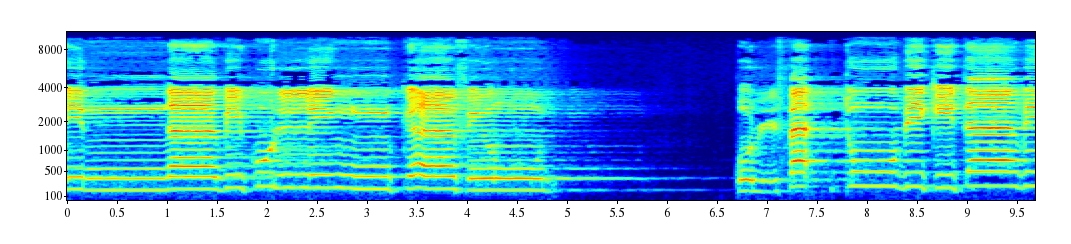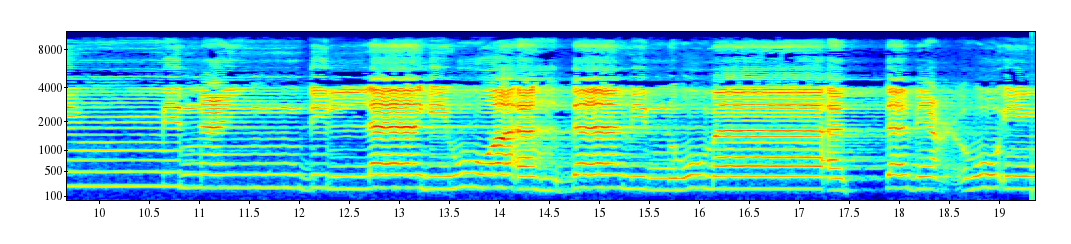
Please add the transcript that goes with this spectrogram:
إنا بكل كافرون قل فأتوا بكتاب من عند الله هو أهدى منهما أتبعه إن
